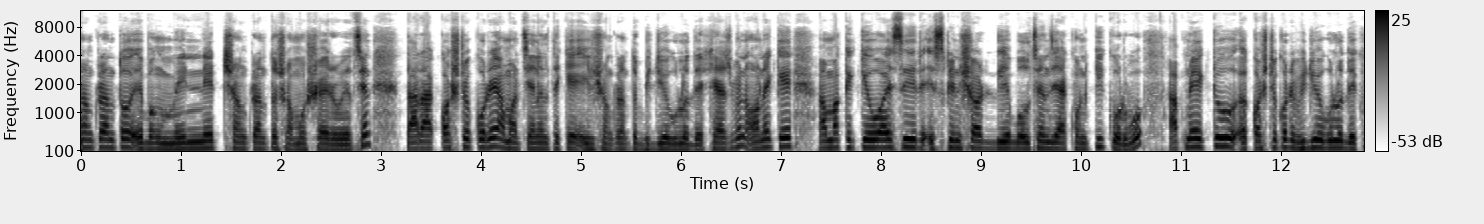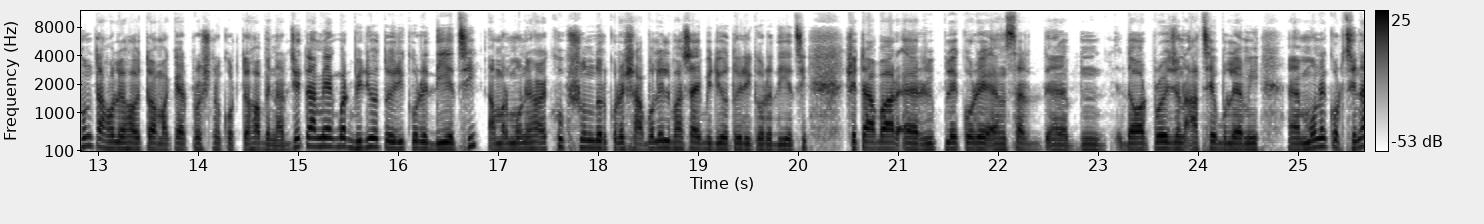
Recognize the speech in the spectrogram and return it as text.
সংক্রান্ত এবং মেইন নেট সংক্রান্ত সমস্যায় রয়েছেন, তারা কষ্ট করে আমার চ্যানেল থেকে এই সংক্রান্ত ভিডিওগুলো দেখে আসবেন। অনেকে আমাকে কেওয়াইসির স্ক্রিনশট দিয়ে বলছেন যে এখন কি করব। আপনি একটু কষ্ট করে ভিডিওগুলো দেখুন, তাহলে হয়তো আমাকে আর প্রশ্ন করতে হবে না। যেটা আমি একবার ভিডিও তৈরি করে দিয়েছি, আমার মনে হয় খুব সুন্দর করে সাবলীল ভাষায় ভিডিও তৈরি করে দিয়েছি। সেটা আবার রিপ্লে করে অ্যান্সার দেওয়ার প্রয়োজন আছে বলে আমি মনে করছি না।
